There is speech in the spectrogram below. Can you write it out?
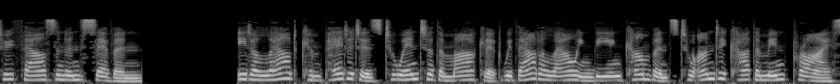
2007. It allowed competitors to enter the market without allowing the incumbents to undercut them in price.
